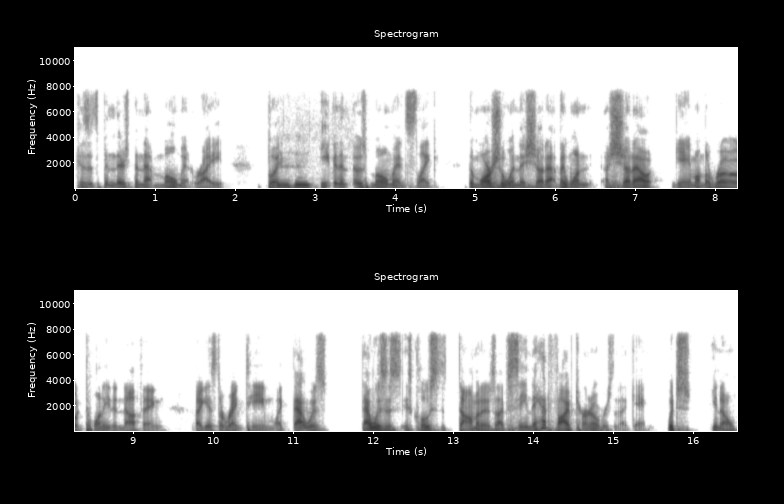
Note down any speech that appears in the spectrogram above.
because it's been there's been that moment right, but mm-hmm. even in those moments like the Marshall when they shut out they won a shutout game on the road twenty to nothing against a ranked team like that was that was as, as close to dominant as I've seen. They had five turnovers in that game, which you know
